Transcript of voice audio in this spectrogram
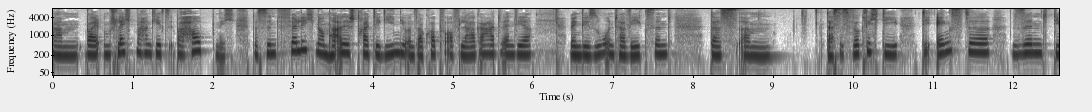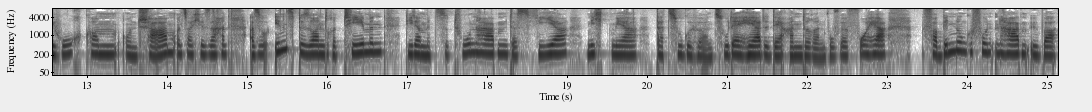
ähm, weil um schlecht machen geht's überhaupt nicht. Das sind völlig normale Strategien, die unser Kopf auf Lager hat, wenn wir, wenn wir so unterwegs sind, dass ähm, dass es wirklich die, die Ängste sind, die hochkommen und Scham und solche Sachen. Also insbesondere Themen, die damit zu tun haben, dass wir nicht mehr dazugehören, zu der Herde der anderen, wo wir vorher Verbindung gefunden haben über,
